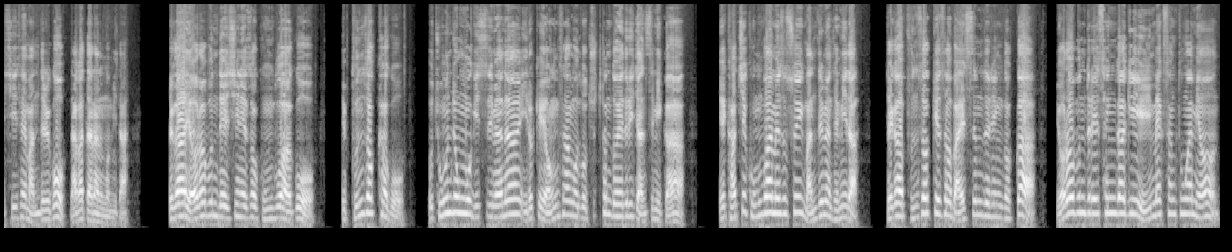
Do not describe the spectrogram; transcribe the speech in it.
시세 만들고 나갔다라는 겁니다. 제가 여러분 대신해서 공부하고 분석하고 또 좋은 종목 있으면은 이렇게 영상으로도 추천도 해드리지 않습니까? 예, 같이 공부하면서 수익 만들면 됩니다. 제가 분석해서 말씀드린 것과 여러분들의 생각이 일맥상통하면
